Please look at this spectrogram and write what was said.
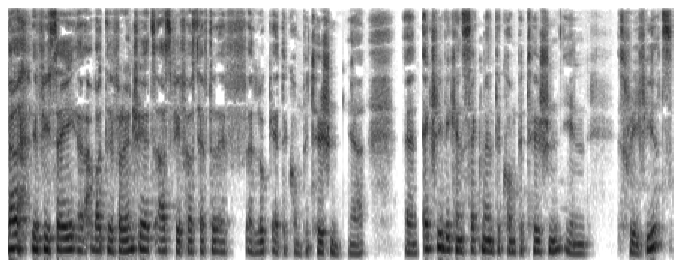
Well, if you say uh, what differentiates us, we first have to have a look at the competition. Yeah. And actually we can segment the competition in three fields.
